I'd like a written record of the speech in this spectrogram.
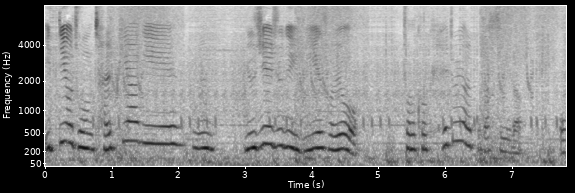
이때요 좀잘 피하기 음, 유지해주기 위해서요. 좀 그렇게 해줘야 할 것 같습니다. 어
